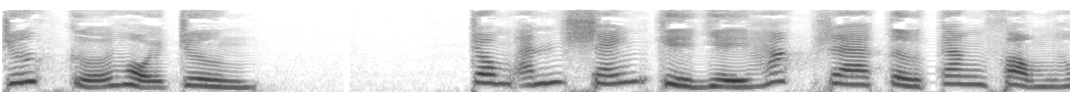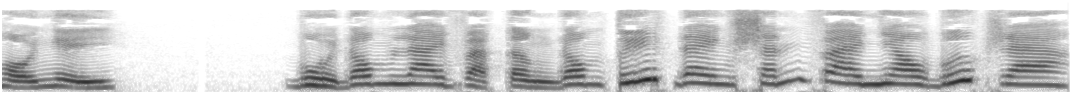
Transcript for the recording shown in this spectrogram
Trước cửa hội trường. Trong ánh sáng kỳ dị hắt ra từ căn phòng hội nghị. Bùi Đông Lai và Tần Đông Tuyết đang sánh vai nhau bước ra.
